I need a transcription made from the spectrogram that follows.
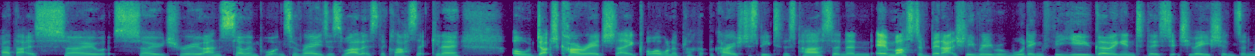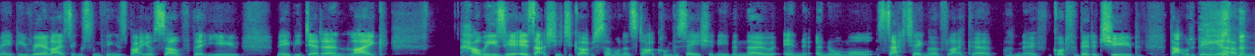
Yeah, that is so, so true and so important to raise as well. It's the classic, you know, oh, Dutch courage, like, oh, I want to pluck up the courage to speak to this person. And it must have been actually really rewarding for you going into those situations and maybe realizing some things about yourself that you maybe didn't. Like, how easy it is actually to go up to someone and start a conversation, even though in a normal setting of like a, I don't know, God forbid a tube, that would be um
